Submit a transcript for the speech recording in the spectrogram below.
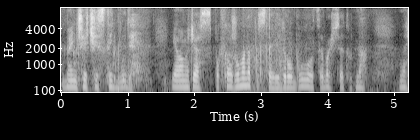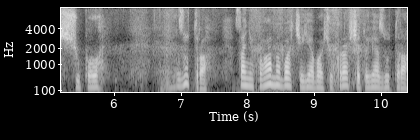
менше чистить буде. Я вам зараз покажу. У мене пусте відро було. Це бачите, тут на, нащупала. Е, З утра. Саня погано бачить, я бачу краще, то я з утра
